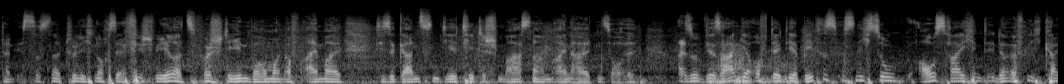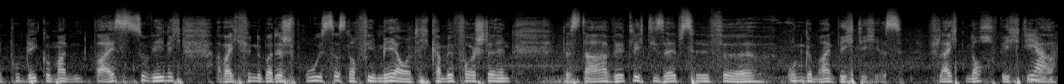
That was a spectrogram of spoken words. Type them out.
dann ist das natürlich noch sehr viel schwerer zu verstehen, warum man auf einmal diese ganzen diätetischen Maßnahmen einhalten soll. Also wir sagen ja oft, der Diabetes ist nicht so ausreichend in der Öffentlichkeit publik und man weiß zu wenig. Aber ich finde, bei der Spru ist das noch viel mehr. Und ich kann mir vorstellen, dass da wirklich die Selbsthilfe ungemein wichtig ist. Vielleicht noch wichtiger. Ja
